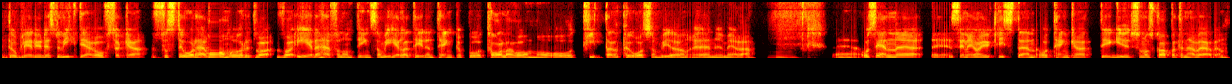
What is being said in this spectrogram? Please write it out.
då blir det ju desto viktigare att försöka förstå det här området. Vad, vad är det här för någonting som vi hela tiden tänker på, talar om och, och tittar på som vi gör eh, numera? Eh, och sen, eh, sen är jag ju kristen och tänker att det är Gud som har skapat den här världen.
